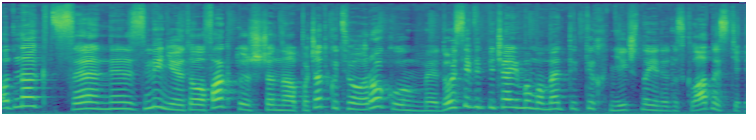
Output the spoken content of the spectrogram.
Однак це не змінює того факту, що на початку цього року ми досі відмічаємо моменти технічної недоскладності,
